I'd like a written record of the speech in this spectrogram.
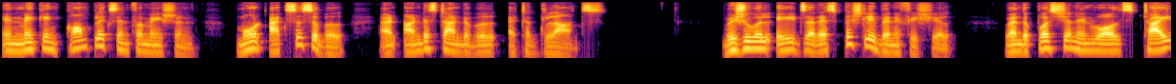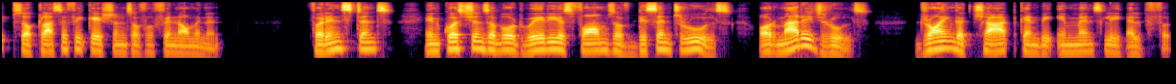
in making complex information more accessible and understandable at a glance. Visual aids are especially beneficial when the question involves types or classifications of a phenomenon. For instance, in questions about various forms of descent rules or marriage rules, drawing a chart can be immensely helpful.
